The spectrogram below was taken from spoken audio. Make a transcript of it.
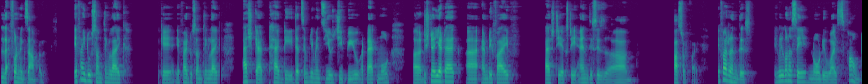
Like, for an example, if I do something like okay, if I do something like Hashcat tag D, that simply means use GPU attack mode, uh, dictionary attack, uh, MD5 hash txt and this is a password file. If i run this it will gonna say no device found.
